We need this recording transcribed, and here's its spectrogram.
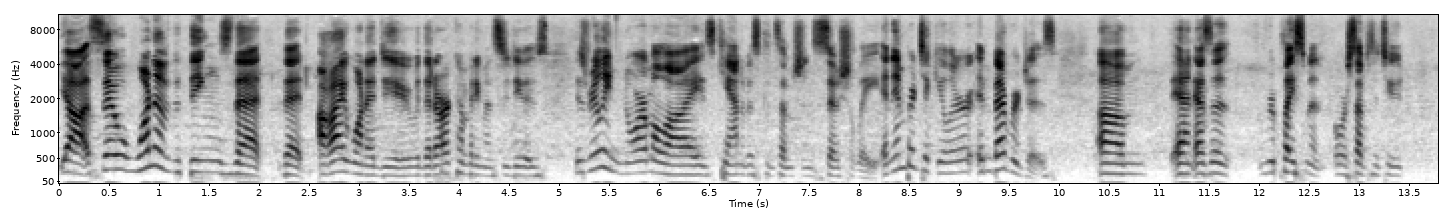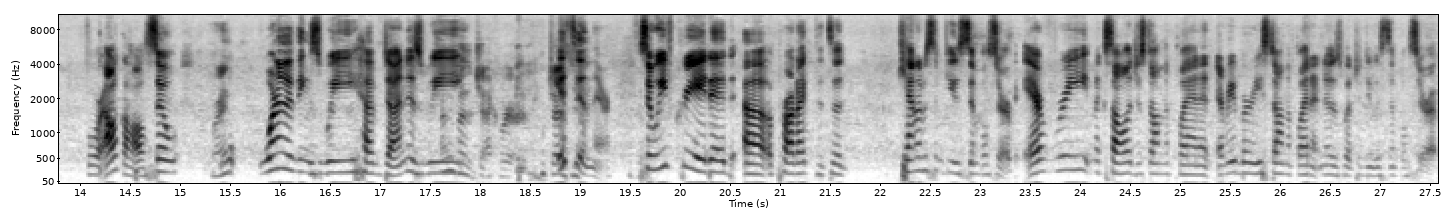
Yeah. So one of the things that that I want to do, that our company wants to do, is is really normalize cannabis consumption socially, and in particular in beverages, um, and as a replacement or substitute for alcohol. So Right. w- one of the things we have done is we it's in there. So we've created uh, a product that's a cannabis infused simple syrup. Every mixologist on the planet, every barista on the planet knows what to do with simple syrup.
